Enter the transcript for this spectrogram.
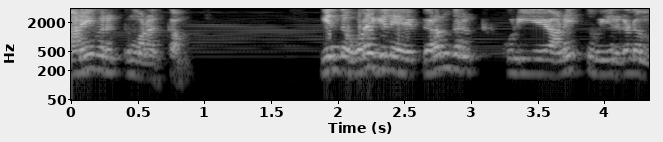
அனைவருக்கும் வணக்கம். இந்த உலகிலே பிறந்திருக்கக்கூடிய அனைத்து உயிர்களும்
